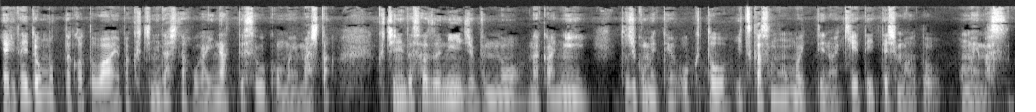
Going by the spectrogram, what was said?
やりたいと思ったことはやっぱ口に出した方がいいなってすごく思いました。口に出さずに自分の中に閉じ込めておくと、いつかその思いっていうのは消えていってしまうと思います。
